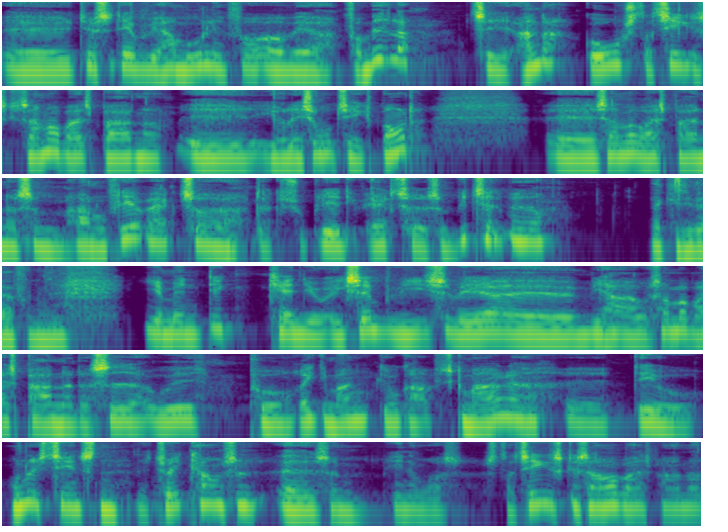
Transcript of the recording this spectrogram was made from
Øh, det er så der, hvor vi har mulighed for at være formidler til andre gode strategiske samarbejdspartnere øh, i relation til eksport. Øh, samarbejdspartnere, som har nogle flere værktøjer, der kan supplere de værktøjer, som vi tilbyder. Hvad kan det være for nogle? Jamen, det kan jo eksempelvis være, øh, vi har jo samarbejdspartnere, der sidder ude på rigtig mange geografiske markeder. Øh, det er jo Udenrigstjenesten, Trade Council, øh, som en af vores strategiske samarbejdspartnere.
